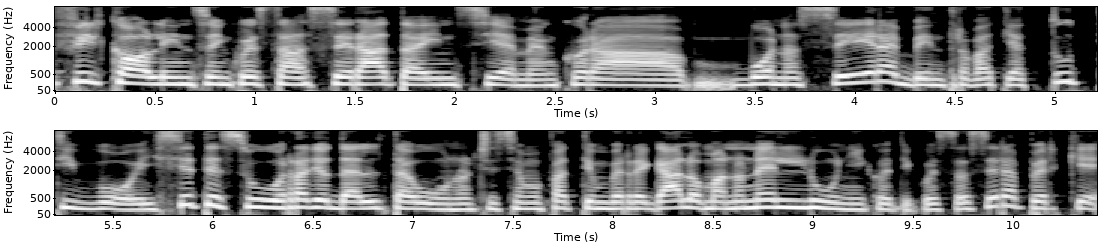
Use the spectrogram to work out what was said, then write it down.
Phil Collins in questa serata insieme. Ancora buonasera e bentrovati a tutti voi. Siete su Radio Delta 1, ci siamo fatti un bel regalo, ma non è l'unico di questa sera perché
